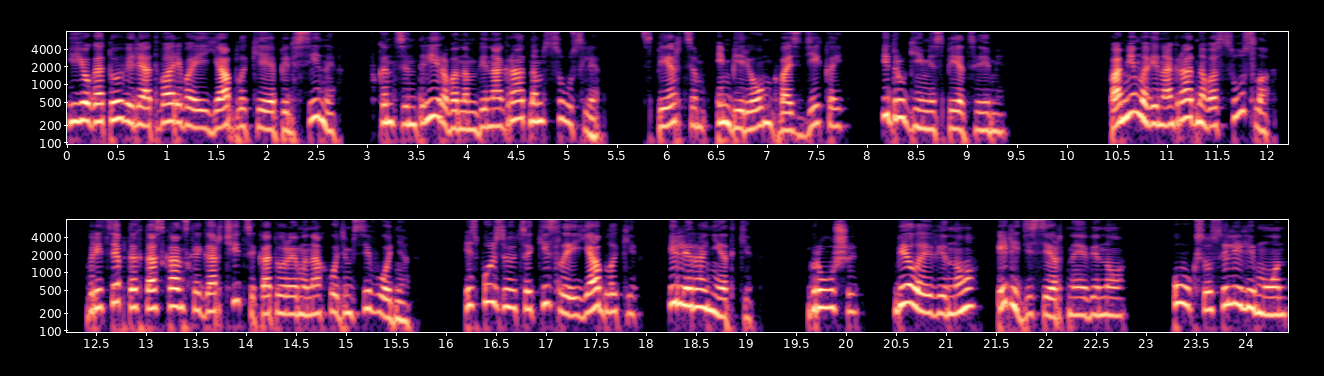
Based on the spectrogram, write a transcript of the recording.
Ее готовили, отваривая яблоки и апельсины в концентрированном виноградном сусле, с перцем, имбирем, гвоздикой и другими специями. Помимо виноградного сусла, в рецептах тосканской горчицы, которые мы находим сегодня, используются кислые яблоки или ранетки, груши, белое вино или десертное вино, уксус или лимон,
